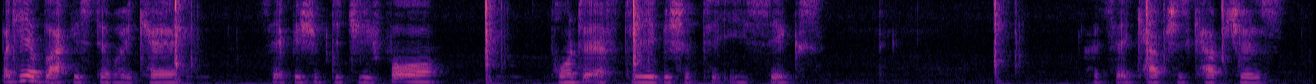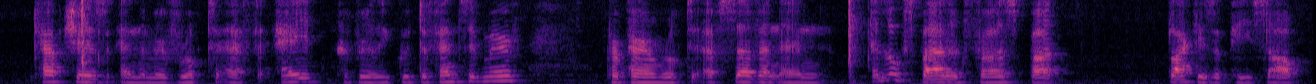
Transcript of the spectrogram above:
But here black is still okay. Say bishop to g4, pawn to f3, bishop to e6. Let's say captures, captures, captures, and the move rook to f8, a really good defensive move preparing rook to f7 and it looks bad at first but black is a piece up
